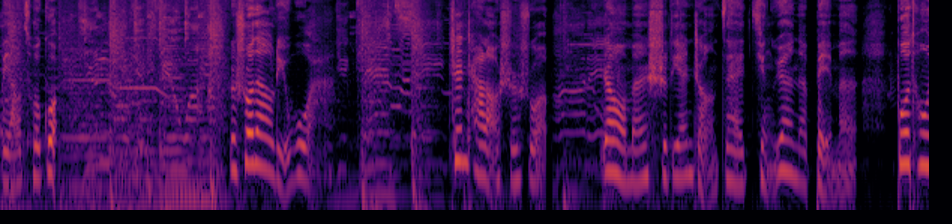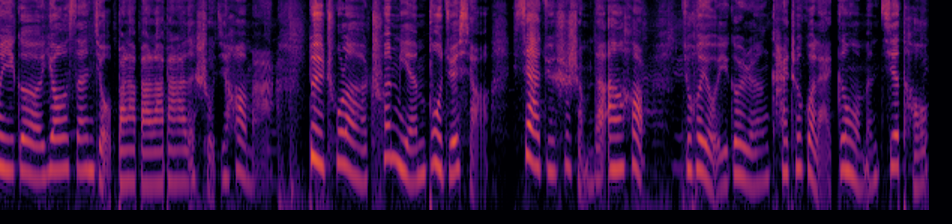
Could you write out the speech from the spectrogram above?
不要错过。这说到礼物啊，侦查老师说。让我们十点整在警院的北门拨通一个幺三九巴拉巴拉巴拉的手机号码，对出了“春眠不觉晓”下句是什么的暗号，就会有一个人开车过来跟我们接头，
